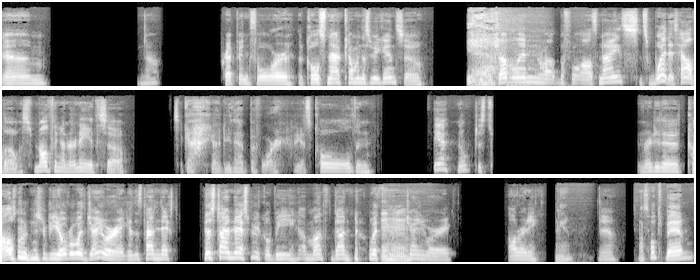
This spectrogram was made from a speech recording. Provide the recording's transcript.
Um, no, prepping for the cold snap coming this weekend, so yeah. shoveling while before while it's nice. It's wet as hell though. It's melting underneath, so it's like ah, I gotta do that before it gets cold and yeah, no, just I'm ready to call and be over with January because this time next this time next week will be a month done with Mhm. January already. Yeah. yeah. That's not too bad.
